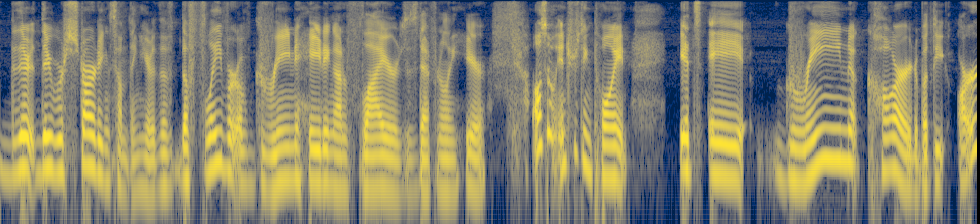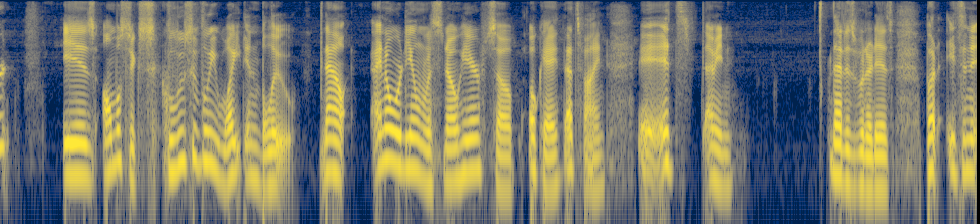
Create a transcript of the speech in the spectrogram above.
they were starting something here. The, the flavor of green hating on flyers is definitely here. Also, interesting point. It's a green card, but the art is almost exclusively white and blue. Now, I know we're dealing with snow here, so okay, that's fine. It's, I mean, that is what it is. But it's an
